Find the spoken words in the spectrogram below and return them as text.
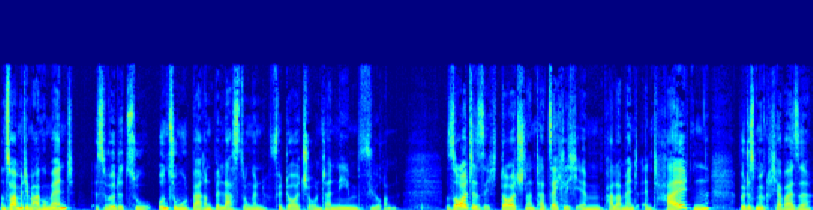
Und zwar mit dem Argument, es würde zu unzumutbaren Belastungen für deutsche Unternehmen führen. Sollte sich Deutschland tatsächlich im Parlament enthalten, würde es möglicherweise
